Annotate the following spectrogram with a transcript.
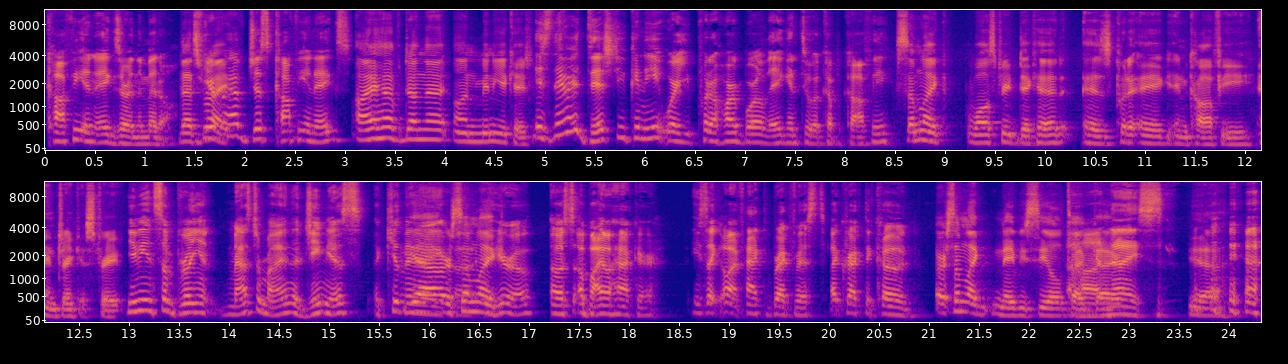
Coffee and eggs are in the middle. That's Do you right. ever have just coffee and eggs? I have done that on many occasions. Is there a dish you can eat where you put a hard boiled egg into a cup of coffee? Some like Wall Street dickhead has put an egg in coffee and drank it straight. You mean some brilliant mastermind, a genius, a kid, Yeah, or some, like- hero, oh, a biohacker. He's like, oh, I've hacked breakfast. I cracked the code. Or some like Navy SEAL type Ah, guy. nice. Yeah.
